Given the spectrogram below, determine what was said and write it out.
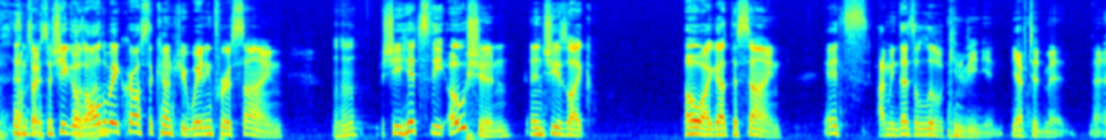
I'm sorry. So she goes Go all the way across the country waiting for a sign. Mm-hmm. She hits the ocean and she's like, "Oh, I got the sign." It's. I mean, that's a little convenient. You have to admit.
